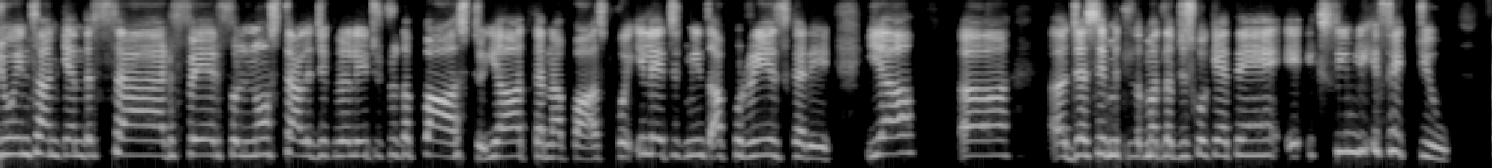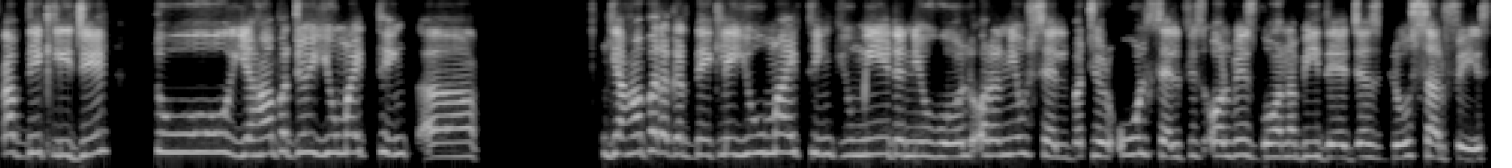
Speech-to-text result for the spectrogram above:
जो इंसान के अंदर sad fearful nostalgic related to the past याद करना पास्ट को इलेटेड मींस आपको रेज करे या uh, जैसे मतलब मतलब जिसको कहते हैं एक्सट्रीमली इफ़ेक्टिव अब देख लीजिए तो यहाँ पर जो यू माइट थिंक यहाँ पर अगर देख ले you might think you made a new world और a new self but your old self is always gonna be there just below surface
